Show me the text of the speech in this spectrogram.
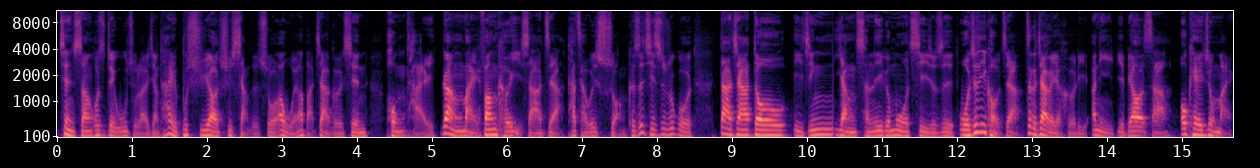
建商或是对屋主来讲，他也不需要去想着说啊，我要把价格先哄抬，让买方可以杀价，他才会爽。可是其实如果大家都已经养成了一个默契，就是我就是一口价，这个价格也合理啊，你也不要杀，OK 就买，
